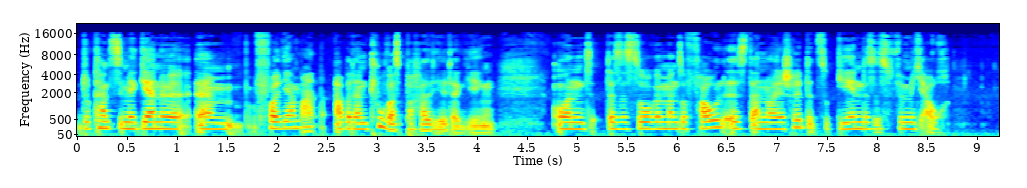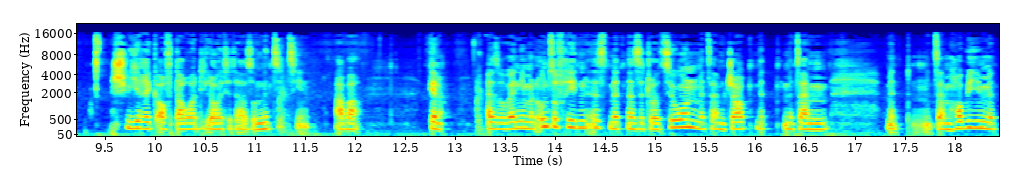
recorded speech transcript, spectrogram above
du kannst sie mir gerne ähm, voll jammern, aber dann tu was parallel dagegen. Und das ist so, wenn man so faul ist, dann neue Schritte zu gehen, das ist für mich auch schwierig auf Dauer die Leute da so mitzuziehen. Aber genau. Also wenn jemand unzufrieden ist mit einer Situation, mit seinem Job, mit, mit, seinem, mit, mit seinem Hobby, mit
